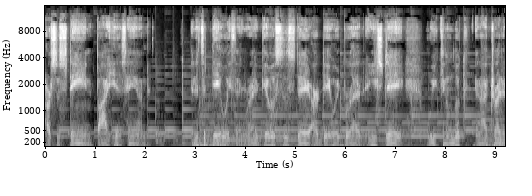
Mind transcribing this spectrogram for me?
are sustained by His hand. And it's a daily thing, right? Give us this day our daily bread. Each day we can look, and I try to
